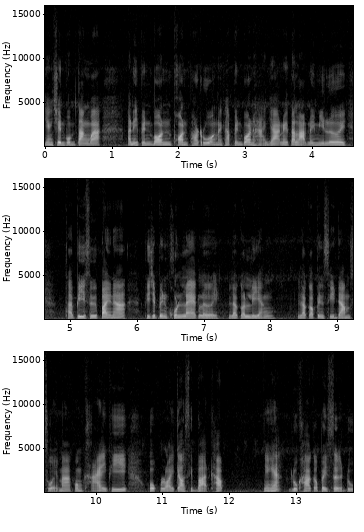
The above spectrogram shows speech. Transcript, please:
อย่างเช่นผมตั้งว่า อันนี้เป็นบอลพรพระร่วงนะครับ เป็นบอลหายากในตลาดไม่มีเลย ถ้าพี่ซื้อไปนะ พี่จะเป็นคนแรกเลย แล้วก็เลี้ยง แล้วก็เป็นสีดำสวยมาก ผมขายให้พี่ 690 บาทครับ อย่างเงี้ยลูกค้าก็ไปเสิร์ชดู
